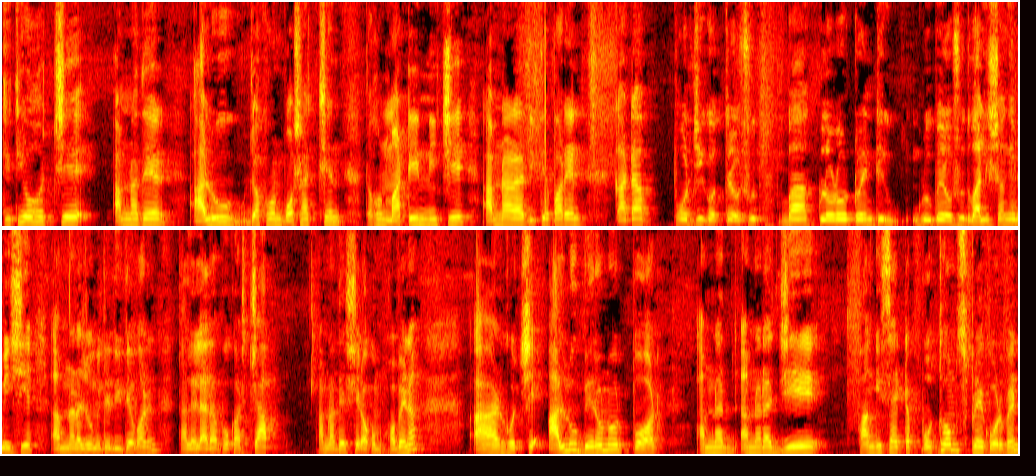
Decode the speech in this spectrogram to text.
তৃতীয় হচ্ছে আপনাদের আলু যখন বসাচ্ছেন, তখন মাটির নিচে আপনারা দিতে পারেন কাটা ফোর জি গোত্রের ওষুধ বা ক্লোরো টোয়েন্টি গ্রুপের ওষুধ বালির সঙ্গে মিশিয়ে আপনারা জমিতে দিতে পারেন। তাহলে লেদা পোকার চাপ আপনাদের সেরকম হবে না। আর হচ্ছে আলু বেরোনোর পর আপনার আপনারা যে ফাঙ্গিসাইডটা প্রথম স্প্রে করবেন,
